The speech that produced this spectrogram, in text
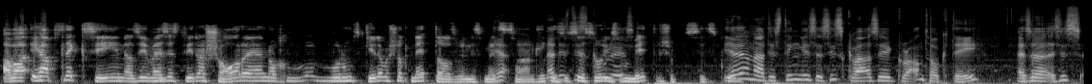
Aber ich habe es nicht gesehen. Also ich weiß jetzt weder Genre noch worum es geht, aber schaut nett aus, wenn ich es mir ja. jetzt so anschaue. Das, das, ist ja so isometrisch. Ob das jetzt cool. Ja, ja, nein, das Ding ist, es ist quasi Groundhog Day. Also es ist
